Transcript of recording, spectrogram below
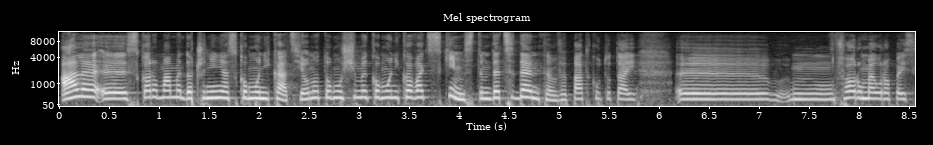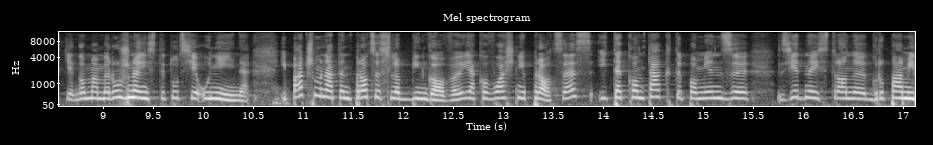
ale y, skoro mamy do czynienia z komunikacją, no to musimy komunikować z kim? Z tym decydentem. W wypadku tutaj y, mm, Forum Europejskiego mamy różne instytucje unijne i patrzmy na ten proces lobbingowy jako właśnie proces i te kontakty pomiędzy z jednej strony grupami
